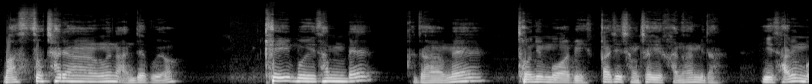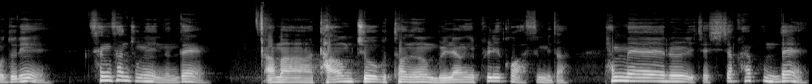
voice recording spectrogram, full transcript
마스터 차량은 안 되고요. KV300, 그 다음에 더뉴 모하비까지 장착이 가능합니다. 이 4륜 모듈이 생산 중에 있는데 아마 다음 주부터는 물량이 풀릴 것 같습니다. 판매를 이제 시작할 건데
